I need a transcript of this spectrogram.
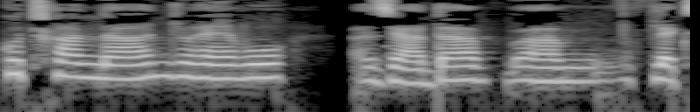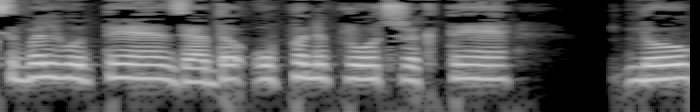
کچھ خاندان جو ہیں وہ زیادہ فلیکسیبل ہوتے ہیں زیادہ اوپن اپروچ رکھتے ہیں لوگ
